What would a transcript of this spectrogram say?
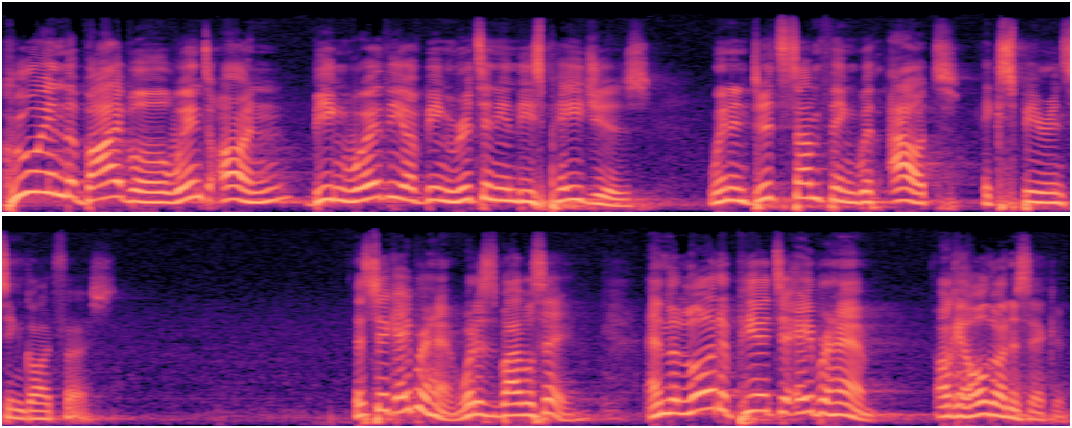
Who in the Bible went on being worthy of being written in these pages went and did something without experiencing God first? Let's take Abraham. What does the Bible say? And the Lord appeared to Abraham. Okay, hold on a second.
